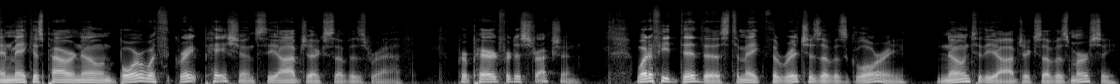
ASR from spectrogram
and make his power known, bore with great patience the objects of his wrath, prepared for destruction? What if he did this to make the riches of his glory known to the objects of his mercy,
